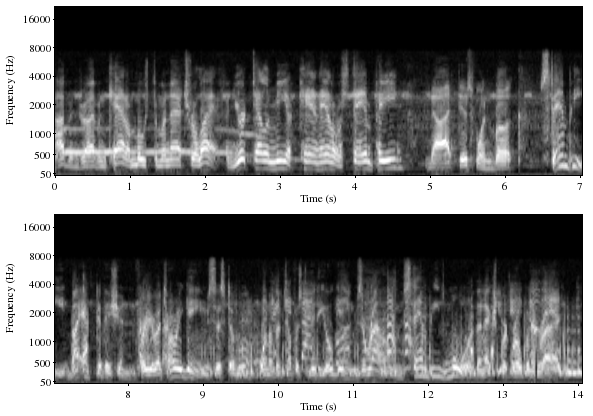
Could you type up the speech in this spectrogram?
I've been driving cattle most of my natural life, and you're telling me I can't handle a stampede? Not this one, Buck. Stampede by Activision for your Atari game system. One of the toughest video games around. Stampede's more than expert roping and riding.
